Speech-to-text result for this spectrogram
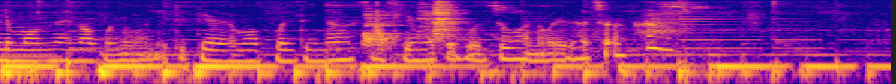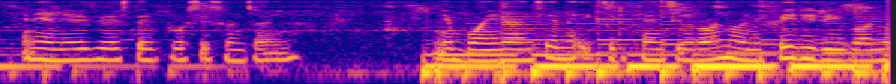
मैले मम्मीलाई नबोल्नु भने त्यति भएर म बोल्दिनँ सासले मात्रै बोल्छु भन्नु भइरहेछ। अनि यहाँनिर यस्तै प्रोसेस हुन्छ होइन। अनि भएन भने चाहिँ यसलाई एकचोटि क्यान्सल गर्नु अनि फेरि रि गर्नु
